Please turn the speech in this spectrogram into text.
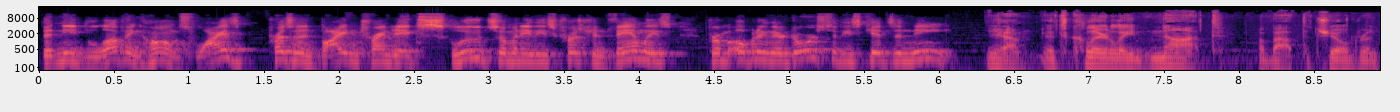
that need loving homes. Why is President Biden trying to exclude so many of these Christian families from opening their doors to these kids in need? Yeah, it's clearly not about the children.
